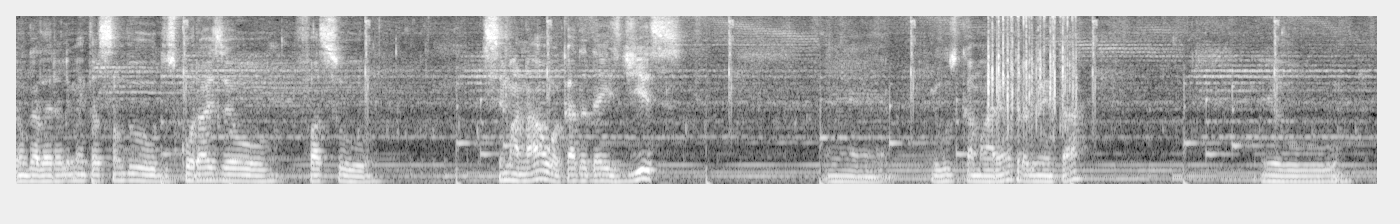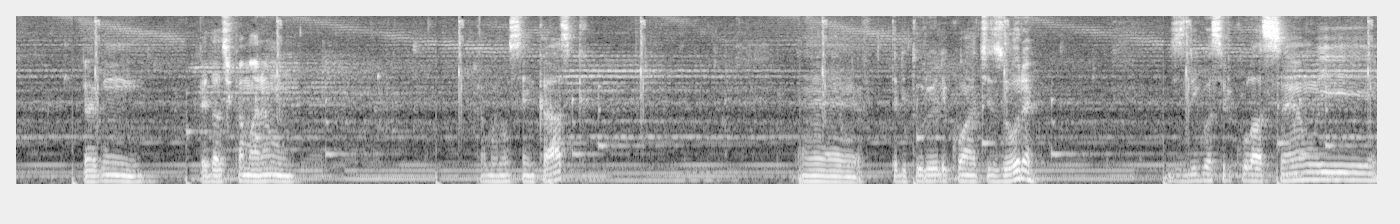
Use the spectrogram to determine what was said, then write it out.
Então galera, a alimentação do, dos corais eu faço semanal, a cada 10 dias. É, eu uso camarão para alimentar. Eu pego um pedaço de camarão, camarão sem casca, é, trituro ele com a tesoura, desligo a circulação e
